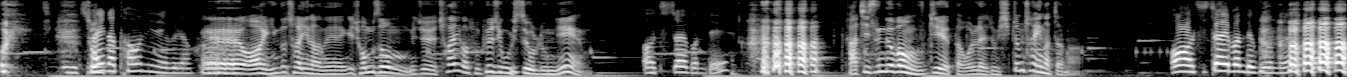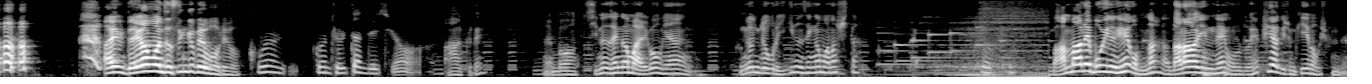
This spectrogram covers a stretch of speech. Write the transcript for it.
차이나 타운이네 그냥. 아, 에, 아 인도 차이 나네. 이게 점점 이제 차이가 좁혀지고 있어요 울릉님. 아 진짜 해본데? 같이 승급하면 웃기겠다. 원래 좀 10점 차이 났잖아. 아 진짜 해본데 그거는? 아니 내가 먼저 승급해 버려. 그건 그건 절대 안 되죠 아 그래? 네, 뭐 지는 생각 말고 그냥 긍정적으로 이기는 생각만 합시다. 오케이, 오케이. 만만해 보이는 핵 없나? 날아다니는 핵? 오늘도 해피하게 좀 게임하고 싶은데?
